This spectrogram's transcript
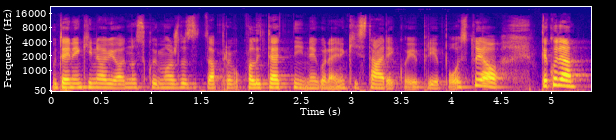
u taj neki novi odnos koji možda zapravo kvalitetniji nego na neki stari koji je prije postojao. Tako da,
